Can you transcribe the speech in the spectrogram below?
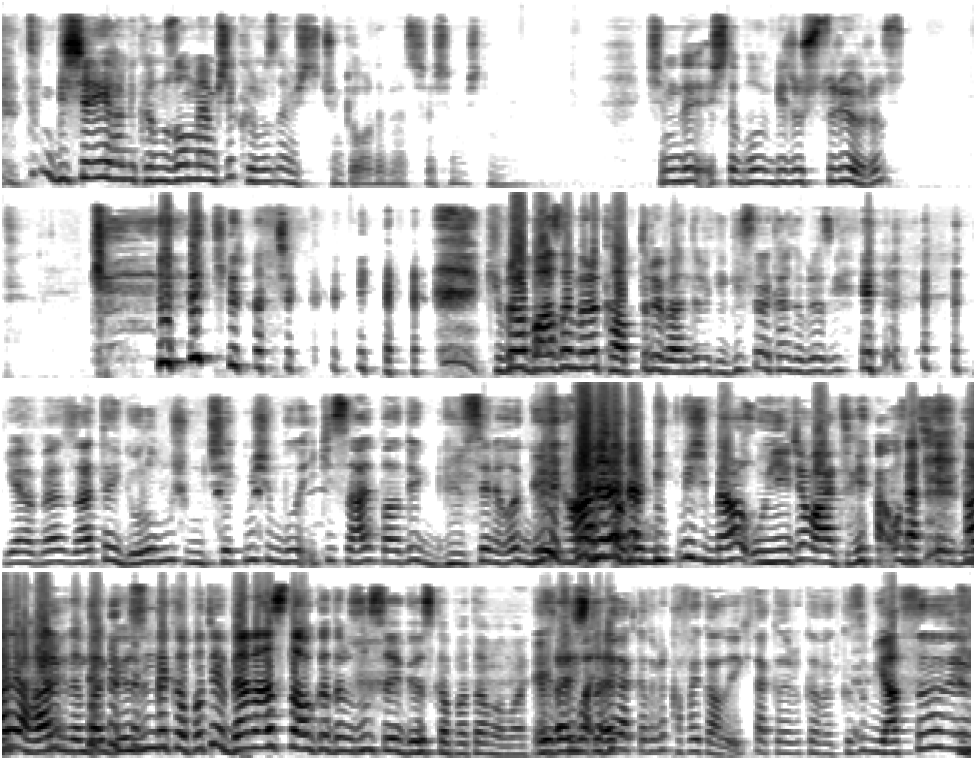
Değil mi? Bir şey hani kırmızı olmayan bir şey kırmızı demişti çünkü orada biraz şaşırmıştım ben. Şimdi işte bu bir ruj sürüyoruz. Kübra çok... Kübra bazen böyle kaptırıyor ben diyorum ki gitsene kanka biraz git. Ya ben zaten yorulmuşum, çekmişim bunu iki saat. Bana diyor gülsene. Ulan gül harika ben bitmişim ben uyuyacağım artık ya. O şey. Hayır harbiden bak gözünü de kapatıyor. Ben asla o kadar uzun süre göz kapatamam Evet, arkadaşlar. Tuba iki dakikada bir kafayı kaldı. iki dakikada bir kafa. Kızım yatsana diyorum.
